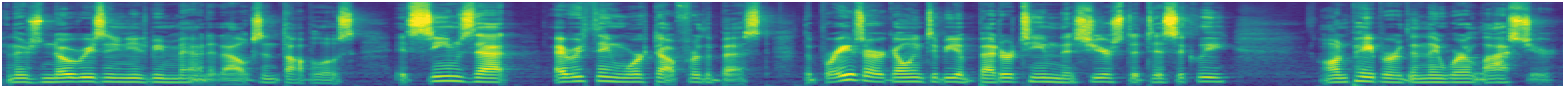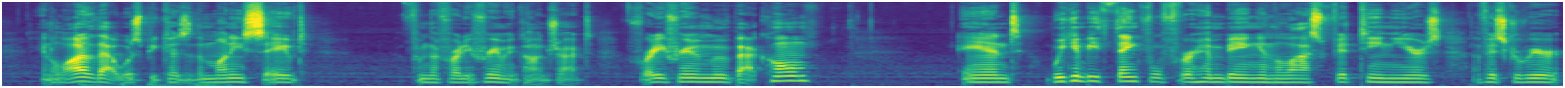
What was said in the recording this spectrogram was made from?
And there's no reason you need to be mad at Alex Anthopoulos. It seems that everything worked out for the best. The Braves are going to be a better team this year statistically on paper than they were last year. And a lot of that was because of the money saved from the Freddie Freeman contract. Freddie Freeman moved back home, and we can be thankful for him being in the last 15 years of his career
